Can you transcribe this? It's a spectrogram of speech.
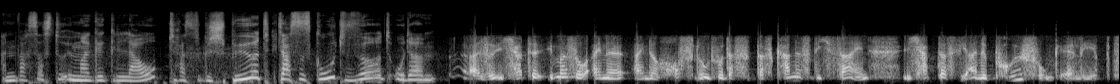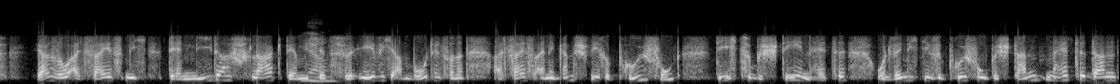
An was hast du immer geglaubt? Hast du gespürt, dass es gut wird oder also ich hatte immer so eine, eine Hoffnung, so dass das kann es nicht sein. Ich habe das wie eine Prüfung erlebt. Ja, so als sei es nicht der Niederschlag, der mich ja. jetzt für ewig am Boot hält, sondern als sei es eine ganz schwere Prüfung, die ich zu bestehen hätte. Und wenn ich diese Prüfung bestanden hätte, dann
